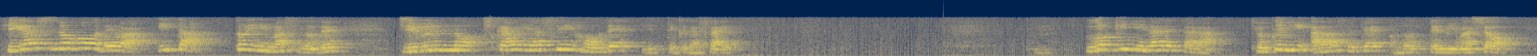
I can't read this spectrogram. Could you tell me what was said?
東の方では板と言いますので自分の使いやすい方で言ってください。動きに慣れたら曲に合わせて踊ってみましょう。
